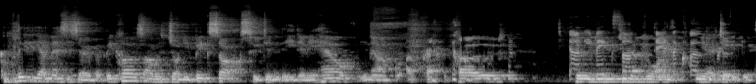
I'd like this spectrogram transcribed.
Completely unnecessary. But because I was Johnny Big Socks who didn't need any help, you know, I cracked the code. Johnny Big Socks. There's a quote. Yeah, Johnny Big.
